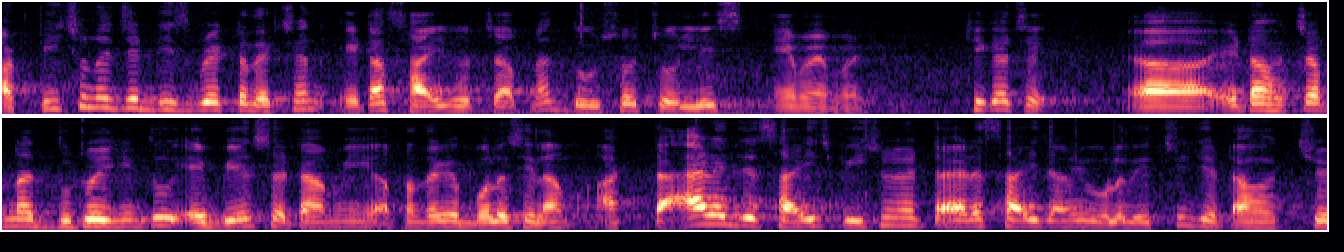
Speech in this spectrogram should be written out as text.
আর পিছনের যে ডিস্ক ব্রেকটা দেখছেন, এটা সাইজ হচ্ছে আপনার দুশো চল্লিশ এম এর। ঠিক আছে? এটা হচ্ছে আপনার দুটোই কিন্তু এবিএস এটা আমি আপনাদেরকে বলেছিলাম। আর টায়ারের যে সাইজ পিছনের টায়ারের সাইজ আমি বলে দিচ্ছি, যেটা হচ্ছে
